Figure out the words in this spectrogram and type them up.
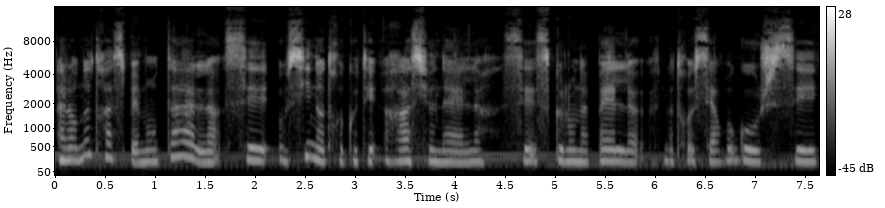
Alors notre aspect mental, c'est aussi notre côté rationnel. C'est ce que l'on appelle notre cerveau gauche. C'est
